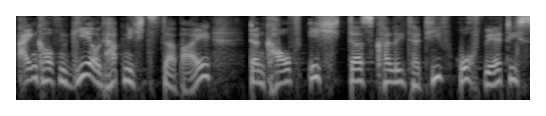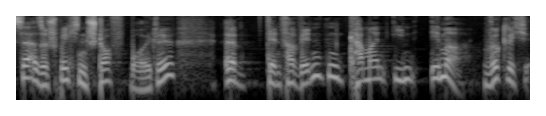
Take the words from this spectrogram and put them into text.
einkaufen gehe und habe nichts dabei, dann kaufe ich das qualitativ hochwertigste, also sprich einen Stoffbeutel. Äh, denn verwenden kann man ihn immer. Wirklich.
